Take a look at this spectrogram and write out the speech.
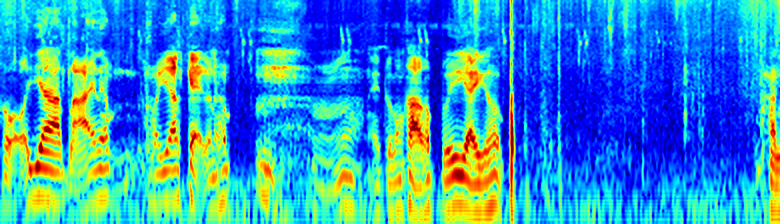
ขออนุญาตตายนะครับ ขออนุญาตแกะกันนะครับอไอตัวต้องขาวครับตัวใหญ่ครับพัน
